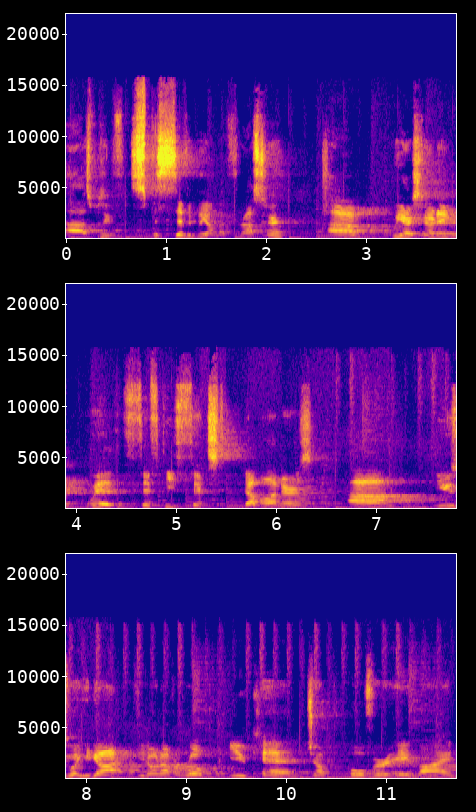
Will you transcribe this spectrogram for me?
uh, specifically on the thruster. Um, we are starting with 50 fixed double unders. Um, use what you got. If you don't have a rope, you can jump over a line,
